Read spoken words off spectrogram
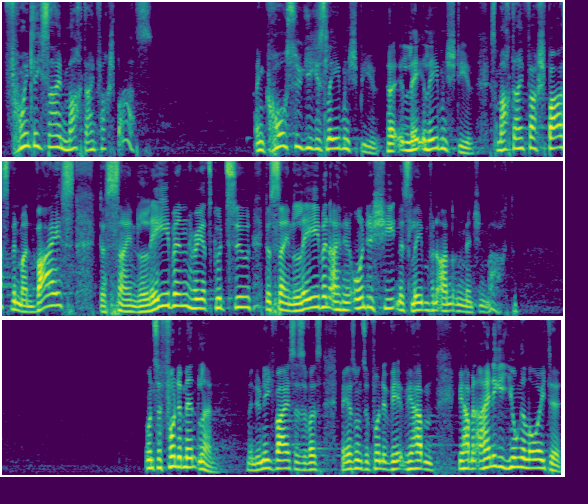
Freundlich sein macht einfach Spaß. Ein großzügiges Lebensstil, äh, Lebensstil. Es macht einfach Spaß, wenn man weiß, dass sein Leben, hör jetzt gut zu, dass sein Leben einen Unterschied in das Leben von anderen Menschen macht. Unser Fundamentler, wenn du nicht weißt, also was, wer ist unser Fundament? Wir, wir, haben, wir haben einige junge Leute,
